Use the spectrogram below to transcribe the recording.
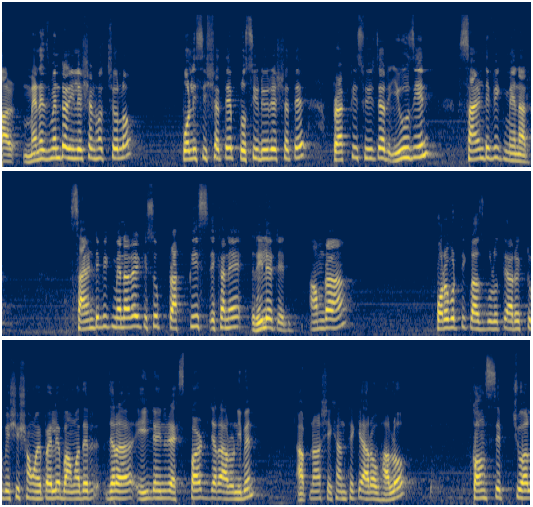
আর ম্যানেজমেন্টের রিলেশন হচ্ছে হলো পলিসির সাথে প্রসিডিউরের সাথে practice which are use in scientific manner scientific ম্যানারের কিছু প্র্যাকটিস এখানে রিলেটেড আমরা পরবর্তী ক্লাসগুলোতে আরও একটু বেশি সময় পাইলে বা আমাদের যারা এই লাইনের এক্সপার্ট যারা আরও নেবেন, আপনারা সেখান থেকে আরও ভালো কনসেপচুয়াল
